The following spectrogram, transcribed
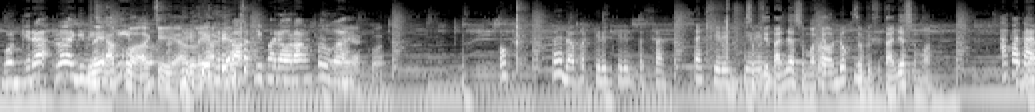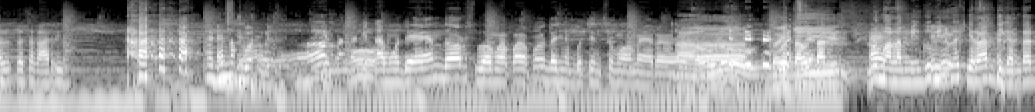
Gua kira lo lagi Le minum Aqua, oke ya. Le Aqua. Berbakti pada orang tua. Le Aqua. Saya dapat kirim-kirim pesan. Eh kirim-kirim Sebutin aja semua produk Sebutin aja semua. Apa tadi? pembalut rasa kari. Enak, ya Gua. Allah. Gimana Oh. kita mau di endorse belum apa-apa udah nyebutin semua merek. Tahu lu. Gue bagi- tahu tan. Lu malam minggu ini- minumnya kiranti kan tan.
